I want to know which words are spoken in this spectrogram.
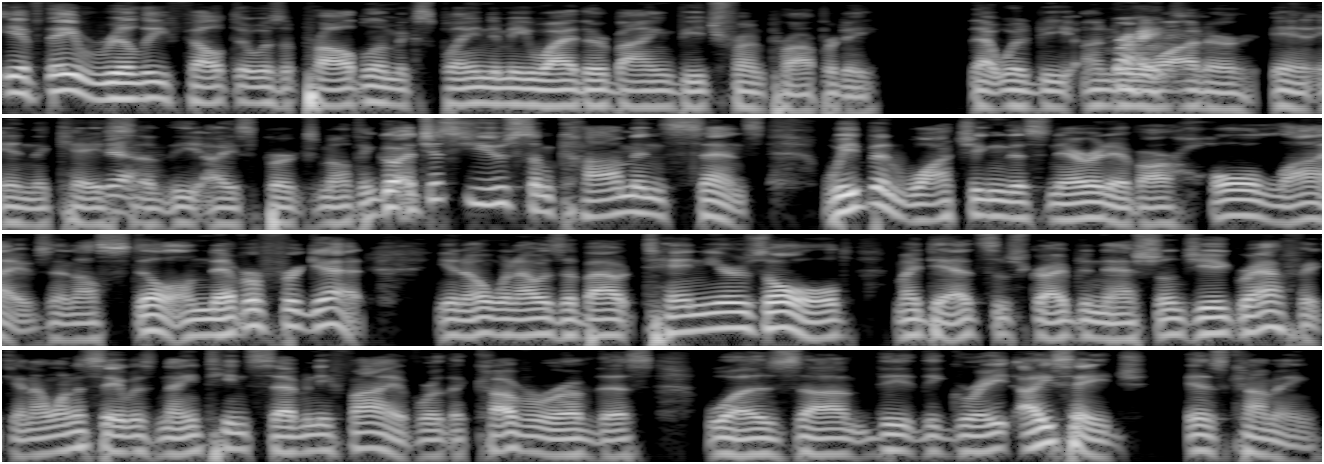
if they really felt it was a problem, explain to me why they're buying beachfront property that would be underwater right. in, in the case yeah. of the icebergs melting. Go just use some common sense. We've been watching this narrative our whole lives, and I'll still I'll never forget. You know, when I was about 10 years old, my dad subscribed to National Geographic, and I want to say it was 1975, where the cover of this was um, the the Great Ice Age is coming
